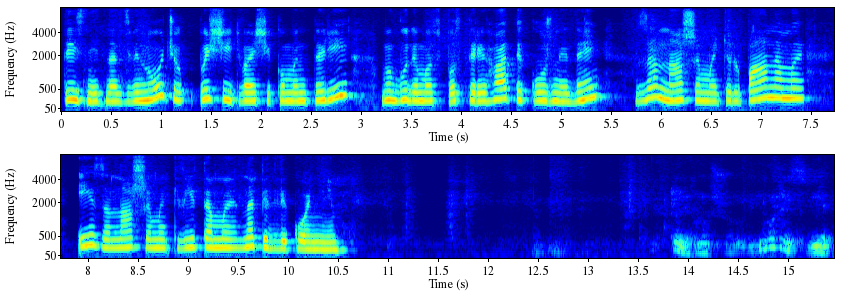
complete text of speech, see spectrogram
тисніть на дзвіночок, пишіть ваші коментарі. Ми будемо спостерігати кожен день за нашими тюльпанами і за нашими квітами на підвіконні. Може, світ.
